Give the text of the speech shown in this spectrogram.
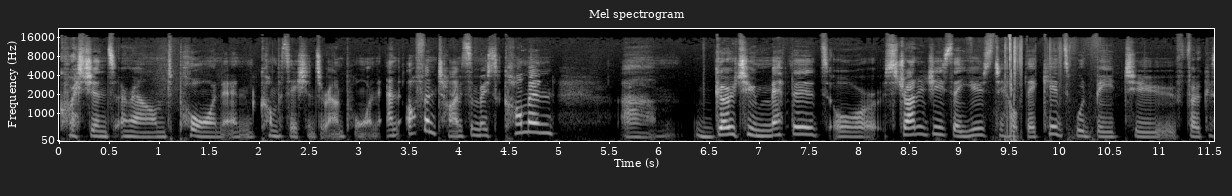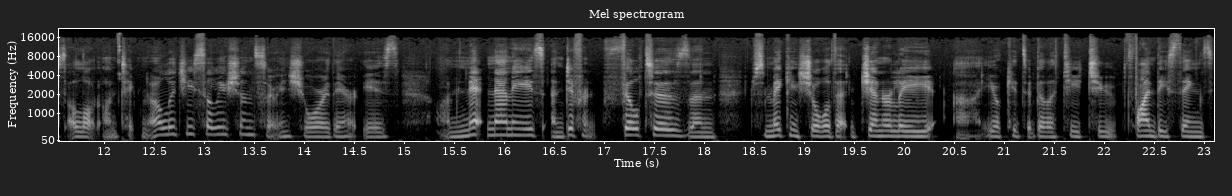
questions around porn and conversations around porn, and oftentimes the most common um, go to methods or strategies they use to help their kids would be to focus a lot on technology solutions. So, ensure there is um, net nannies and different filters and just making sure that generally uh, your kids' ability to find these things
